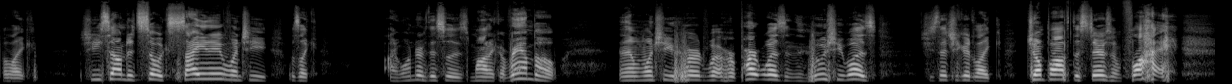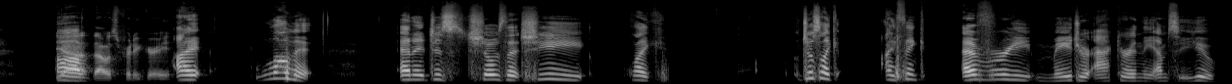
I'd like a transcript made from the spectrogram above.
but like she sounded so excited when she was like, I wonder if this was Monica Rambeau. And then when she heard what her part was and who she was, she said she could like jump off the stairs and fly. Yeah, Um, that was pretty great. I love it. And it just shows that she like just like I think every major actor in the MCU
